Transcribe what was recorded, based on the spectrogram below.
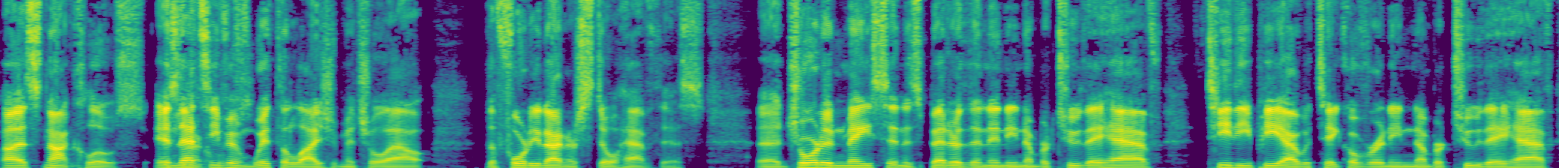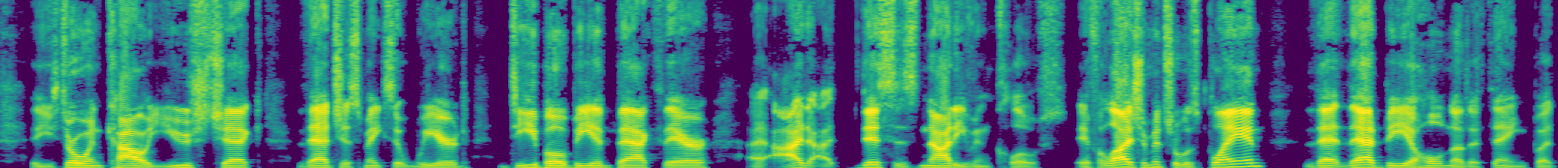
Uh, it's not close. And It's that's even with Elijah Mitchell out. The 49ers still have this. Uh, Jordan Mason is better than any number two they have. TDP, I would take over any number two they have. You throw in Kyle Juszczyk, that just makes it weird. Debo being back there, I, I, this is not even close. If Elijah Mitchell was playing, that that'd be a whole nother thing. But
